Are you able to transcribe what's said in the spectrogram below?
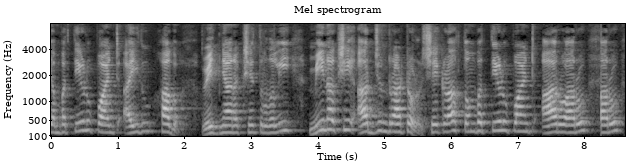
ಎಂಬತ್ತೇಳು ಪಾಯಿಂಟ್ ಐದು. ಹಾಗೂ ವಿಜ್ಞಾನ ಕ್ಷೇತ್ರದಲ್ಲಿ ಮೀನಾಕ್ಷಿ ಅರ್ಜುನ್ ರಾಠೋಡ್ ಶೇಕಡ ತೊಂಬತ್ತೇಳು ಪಾಯಿಂಟ್ ಆರು ಆರು. ಆರು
